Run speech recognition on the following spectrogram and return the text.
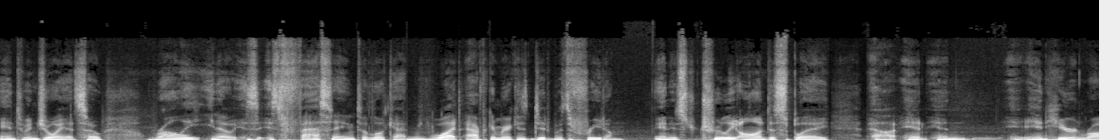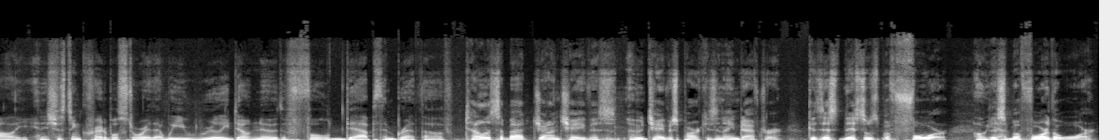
and to enjoy it. So, Raleigh, you know, is is fascinating to look at what African Americans did with freedom, and it's truly on display uh, in in in here in Raleigh, and it's just an incredible story that we really don't know the full depth and breadth of. Tell us about John Chavis, who Chavis Park is named after, because this this was before. Oh this yeah. is before the war.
